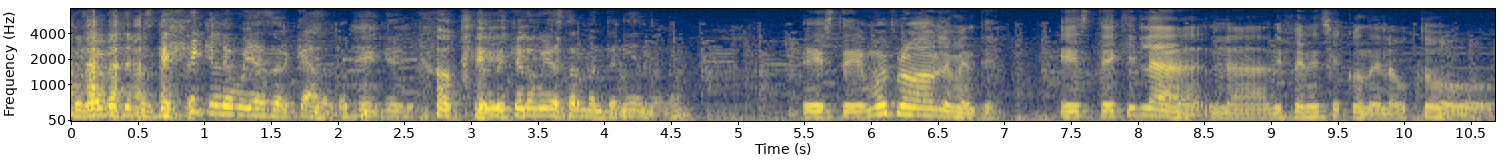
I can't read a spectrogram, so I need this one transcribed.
pues realmente, pues, ¿qué, qué le voy a hacer caso? ¿no? ¿Qué, qué, okay. ¿qué, ¿Qué, lo voy a estar manteniendo, no? Este, muy probablemente. Este, aquí la, la diferencia con el auto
